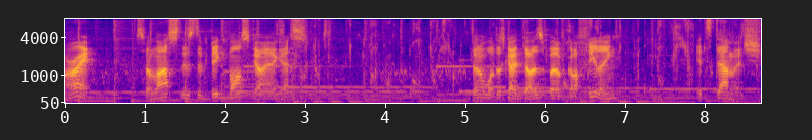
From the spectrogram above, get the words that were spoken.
Alright, so last is the big boss guy, I guess. Don't know what this guy does, but I've got a feeling it's damage.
